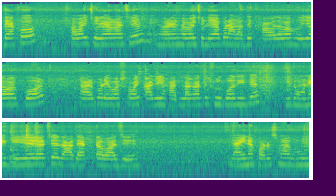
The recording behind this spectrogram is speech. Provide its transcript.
দেখো সবাই চলে গেছে। এবারে সবাই চলে যাওয়ার পর আমাদের খাওয়া দাওয়া হয়ে যাওয়ার পর তারপর এবার সবাই কাজে হাত লাগাতে শুরু করে দিয়েছে। কিন্তু অনেক দেরি হয়ে গেছে, রাত একটা বাজে। জানি না কটার সময় ঘুম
